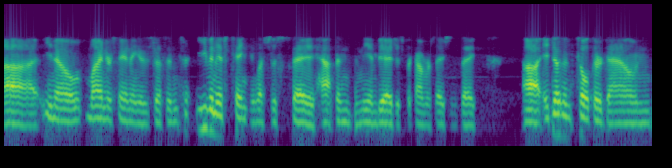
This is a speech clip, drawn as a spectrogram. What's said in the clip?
Uh, you know, my understanding is just in, even if tanking, let's just say, happens in the NBA, just for conversation's sake, uh, it doesn't filter down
